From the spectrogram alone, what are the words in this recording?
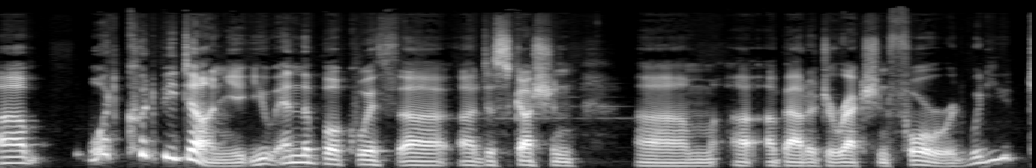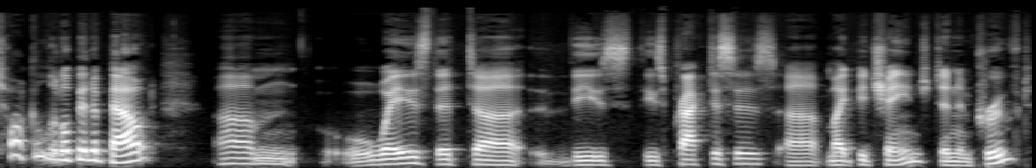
Uh, what could be done? You, you end the book with uh, a discussion um, uh, about a direction forward. Would you talk a little bit about um, ways that uh, these these practices uh, might be changed and improved?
